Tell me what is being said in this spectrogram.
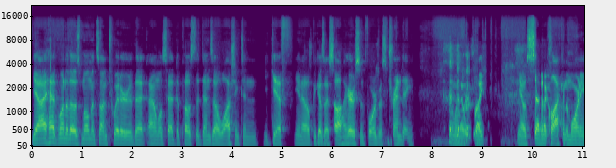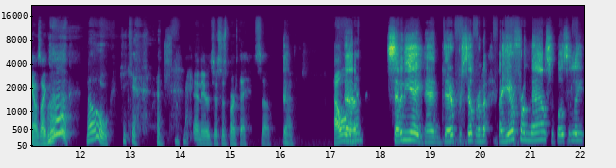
Yeah, I had one of those moments on Twitter that I almost had to post the Denzel Washington gif, you know, because I saw Harrison Ford was trending. And when it was like, you know, seven o'clock in the morning, I was like, "Ah, no, he can't. and it was just his birthday. So, Yeah. How old again? 78, and they're still remember a year from now, supposedly,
